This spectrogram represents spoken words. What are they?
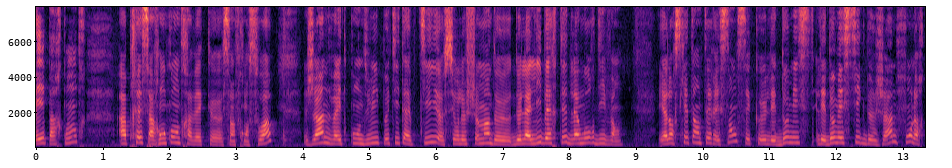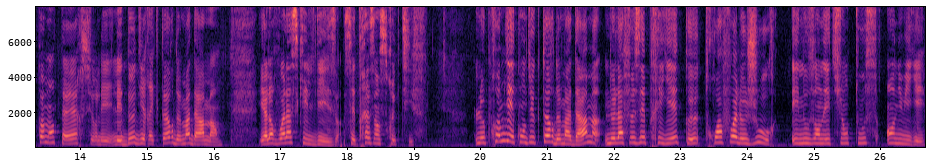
Et par contre, après sa rencontre avec euh, Saint François, Jeanne va être conduite petit à petit euh, sur le chemin de, la liberté, de l'amour divin. Et alors, ce qui est intéressant, c'est que les, domestiques de Jeanne font leurs commentaires sur les deux directeurs de Madame. Et alors, voilà ce qu'ils disent. C'est très instructif. Le premier conducteur de Madame ne la faisait prier que trois fois le jour et nous en étions tous ennuyés.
